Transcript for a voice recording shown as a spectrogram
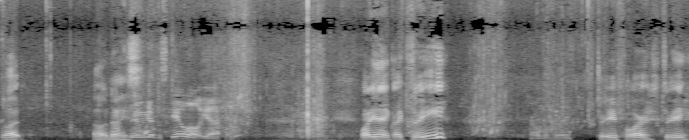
What? Oh, nice. We haven't got the scale out yet. What do you think? Like three? Probably. Three, four, three.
